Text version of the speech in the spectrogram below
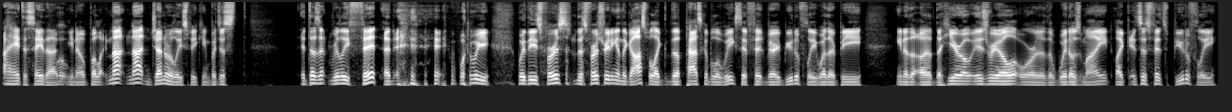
I hate to say that, Whoa. you know, but like not not generally speaking, but just it doesn't really fit. And what do we with these first this first reading in the gospel? Like the past couple of weeks, it fit very beautifully. Whether it be you know the uh, the Hear O Israel or the widow's mite, like it just fits beautifully.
